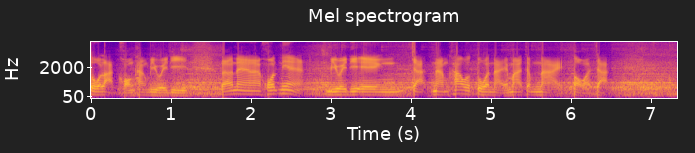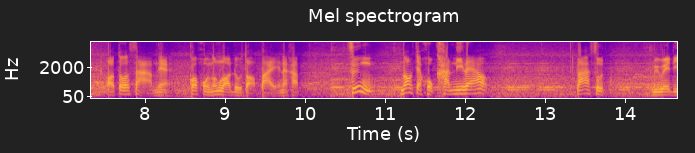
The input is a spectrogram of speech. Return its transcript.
ตัวหลักของทาง BYD แล้วในอนาคตเนี่ย BYD เองจะนำเข้าตัวไหนมาจำหน่ายต่อจากออโต้3เนี่ยก็คงต้องรอดูต่อไปนะครับ ซึ่งนอกจาก 6 คันนี้แล้ว ล่าสุด BYD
